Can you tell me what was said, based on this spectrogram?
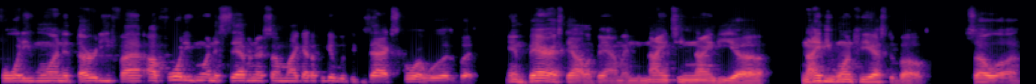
41 to 35, uh, 41 to 7 or something like that. I forget what the exact score was, but embarrassed Alabama in the 1990 uh, 91 Fiesta Bowl. So uh,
